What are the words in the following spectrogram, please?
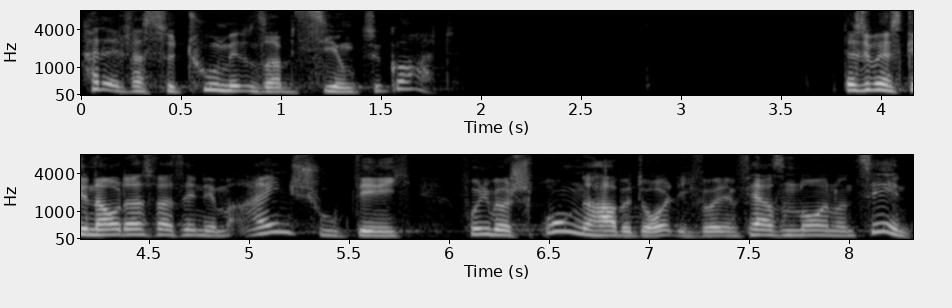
Hat etwas zu tun mit unserer Beziehung zu Gott. Das ist übrigens genau das, was in dem Einschub, den ich vorhin übersprungen habe, deutlich wird, in Versen 9 und 10,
